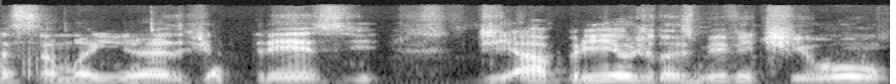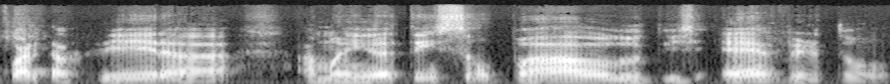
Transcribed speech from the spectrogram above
nessa manhã, dia 13 de abril de 2021, quarta-feira. Amanhã tem São Paulo e Everton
